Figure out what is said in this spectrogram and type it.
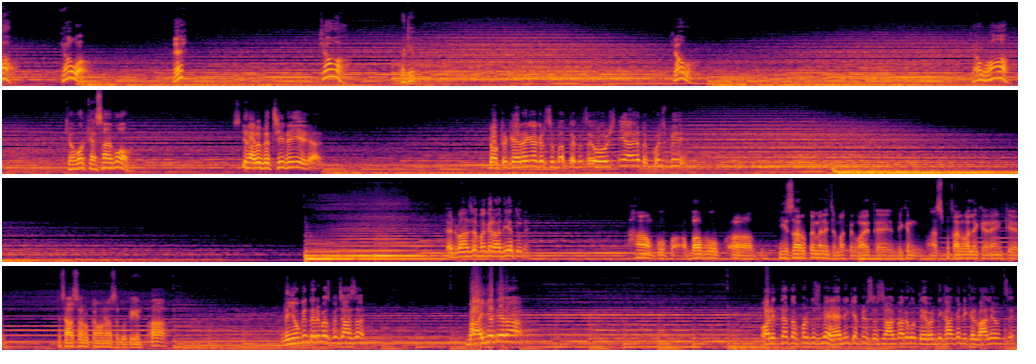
क्या हुआ? है? क्या हुआ? बैठिए। क्या हुआ? क्या हुआ? क्या हुआ? कैसा है वो? उसकी हालत अच्छी नहीं है यार। डॉक्टर कह रहे हैं अगर सुबह तक उसे होश नहीं आया तो कुछ भी एडवांस जमा करा दिया तूने। हाँ वो अब्बा वो बीस हज़ार रुपए मैंने जमा करवाए थे लेकिन अस्पताल वाले कह रहे हैं कि पचास हज़ार रुपए होना ज़रूरी है। हाँ। नहीं होंगे तेरे पास पचास हज़ार? भाई है तेरा। और इतना तप्पड़ तुझमें है नहीं कि अपने ससुराल वालों को तेवर दिखा के निकलवा ले उनसे।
